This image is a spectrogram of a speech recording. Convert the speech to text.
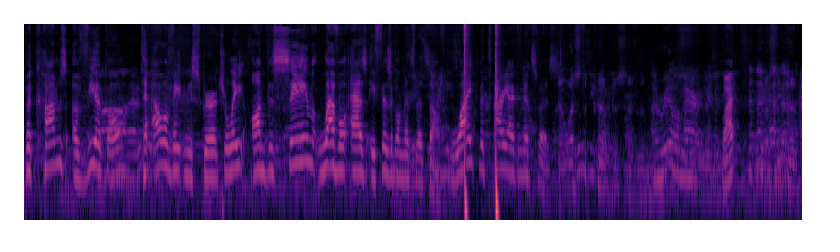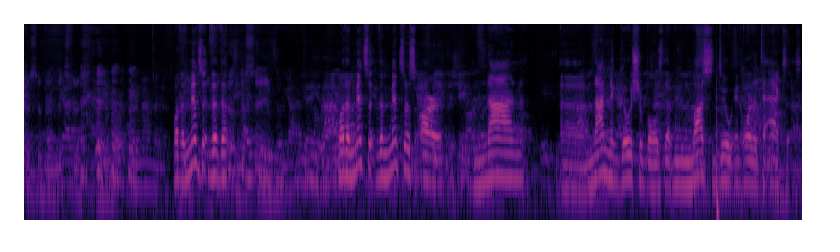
becomes a vehicle to elevate me spiritually on the same level as a physical mitzvah itself, like the Taryag mitzvahs. And what's the purpose of the A real American. What? what's the purpose of the mitzvahs? Well, the mitzvah, the, the, The same. well, the mitzvah, the mitzvahs are non uh, non-negotiables that we must do in order to access.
